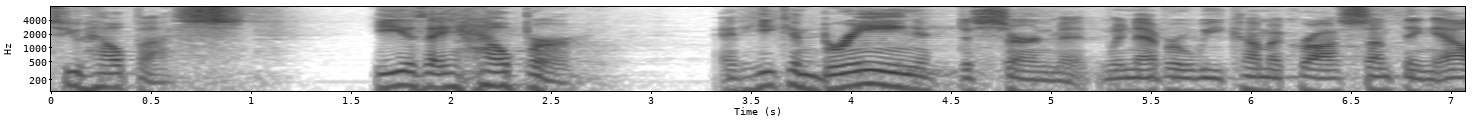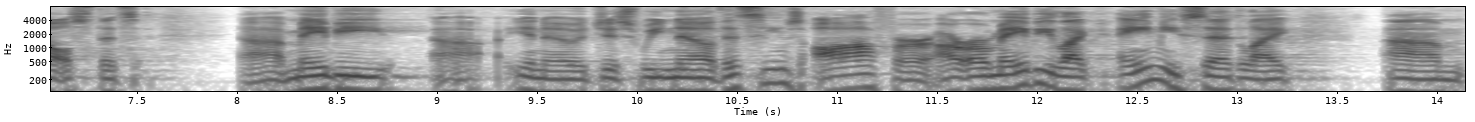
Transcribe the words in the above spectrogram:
to help us. He is a helper, and He can bring discernment whenever we come across something else that's uh, maybe, uh, you know, just we know this seems off, or, or, or maybe like Amy said, like, um,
